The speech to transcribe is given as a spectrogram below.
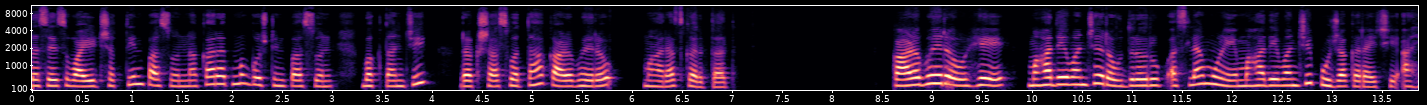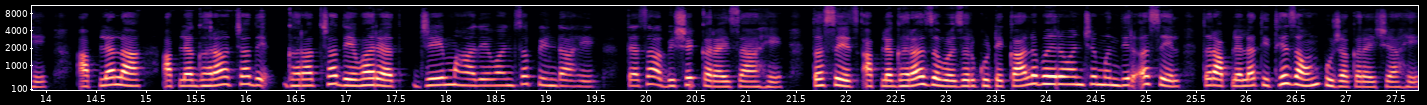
तसेच वाईट शक्तींपासून नकारात्मक गोष्टींपासून भक्तांची रक्षा स्वतः काळभैरव महाराज करतात. काळभैरव हे महादेवांचे रौद्र रूप असल्यामुळे महादेवांची पूजा करायची आहे. आपल्याला आपल्या घराच्या दे घराच्या देव्हाऱ्यात जे महादेवांचं पिंड आहे त्याचा अभिषेक करायचा आहे. तसेच आपल्या घराजवळ जर कुठे कालभैरवांचे मंदिर असेल तर आपल्याला तिथे जाऊन पूजा करायची आहे.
